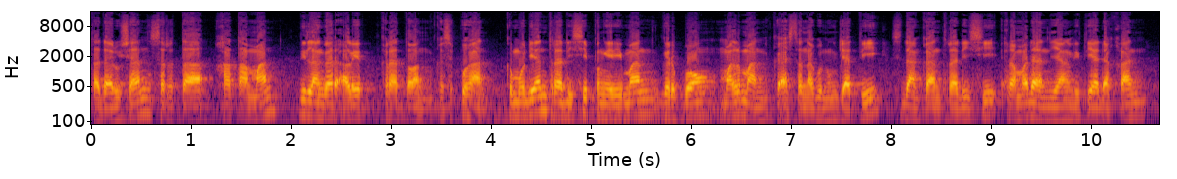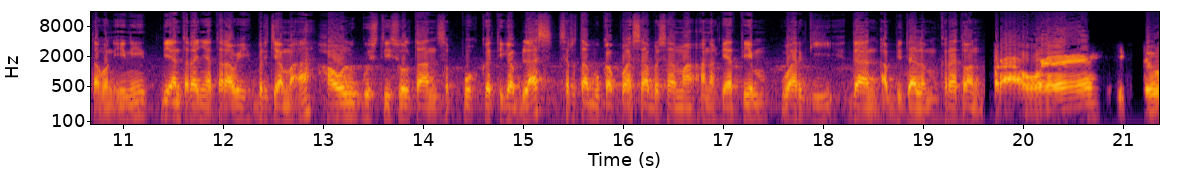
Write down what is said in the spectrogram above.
tadarusan serta khataman dilanggar alit keraton kesepuhan. Kemudian tradisi pengiriman gerbong maleman ke Astana Gunung Jati, sedangkan tradisi Ramadan yang ditiadakan tahun ini di antaranya tarawih berjamaah, haul Gusti Sultan Sepuh ke-13, serta buka puasa bersama anak yatim, wargi, dan abdi dalam keraton. Prawe itu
